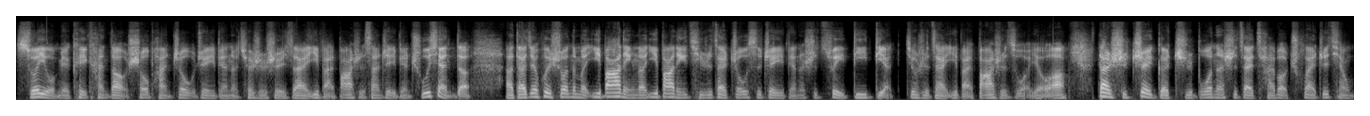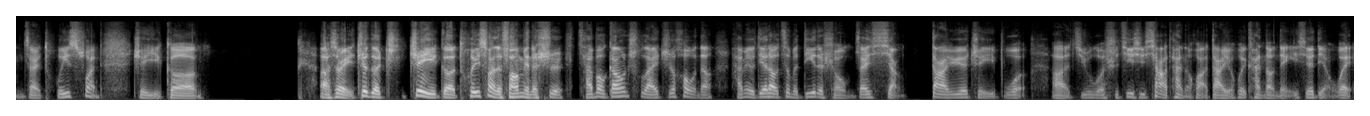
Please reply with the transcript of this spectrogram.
所以我们也可以看到收盘周五这一边呢，确实是在一百八十三这一边出现的啊。大家会说，那么一八零呢？一八零其实在周四这一边呢是最低点，就是在一百八十左右啊。但是这个直播呢是在财报出来之前，我们在推算这一个。啊，sorry，这个这一个推算的方面呢，是财报刚出来之后呢，还没有跌到这么低的时候，我们在想，大约这一波啊，如果是继续下探的话，大约会看到哪一些点位？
